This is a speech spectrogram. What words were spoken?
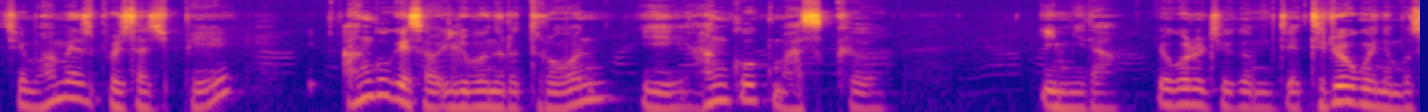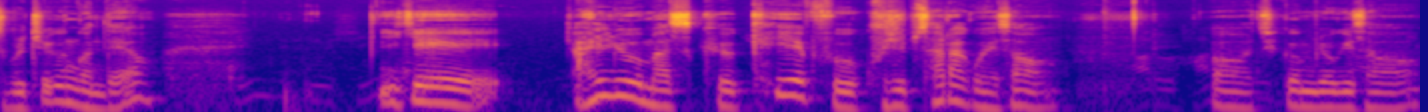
지금 화면에서 보시다시피 한국에서 일본으로 들어온 이 한국 마스크입니다. 요거를 지금 이제 들여오고 있는 모습을 찍은 건데요. 이게 한류 마스크 KF94라고 해서 어, 지금 여기서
